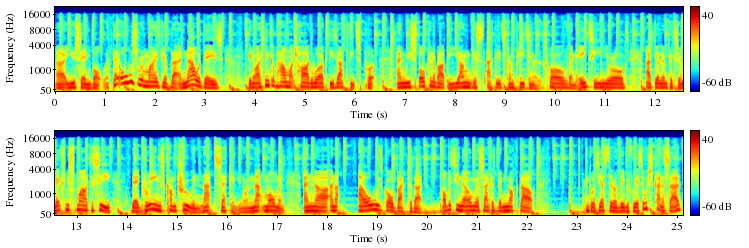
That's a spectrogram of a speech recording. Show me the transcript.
uh, Usain Bolt. That always reminds me of that. And nowadays, you know, I think of how much hard work these athletes put. And we've spoken about the youngest athletes competing, like the 12 and 18 year olds at the Olympics. It makes me smile to see their dreams come true in that second, you know, in that moment. And, uh, and I, I always go back to that. Obviously, Naomi Osaka's been knocked out I think it was yesterday or the day before yesterday, which is kind of sad,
